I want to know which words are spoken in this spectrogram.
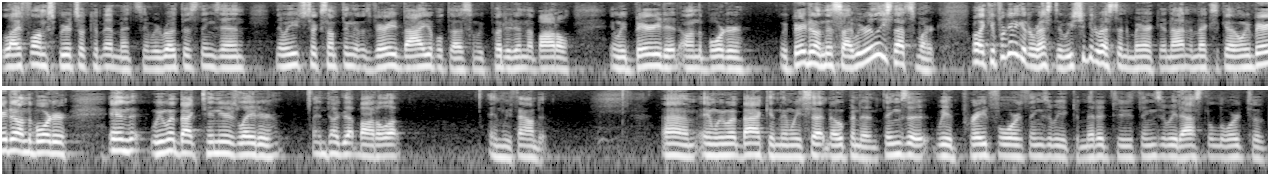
lifelong spiritual commitments. And we wrote those things in. Then we each took something that was very valuable to us and we put it in the bottle and we buried it on the border. We buried it on this side. We were at least that smart. We're like, if we're going to get arrested, we should get arrested in America, not in Mexico. And we buried it on the border. And we went back 10 years later and dug that bottle up and we found it. Um, and we went back and then we sat and opened it. And things that we had prayed for, things that we had committed to, things that we'd asked the Lord to,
